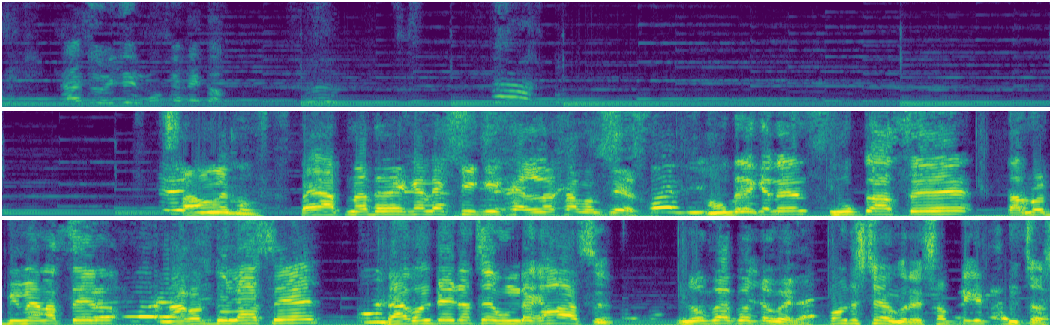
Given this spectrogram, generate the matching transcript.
ওই যে- ভাই আপনাদের এখানে কি কি খেলনা সামগ্রী আছে? আমাদের এখানে নৌকা আছে তারপর বিমান আছে নাগরদোলা আছে ড্রাগন ট্রেন আছে হুন্ডা খেলা আছে। নৌকা কত করে? পঞ্চাশ টাকা করে সব টিকিট পঞ্চাশ।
